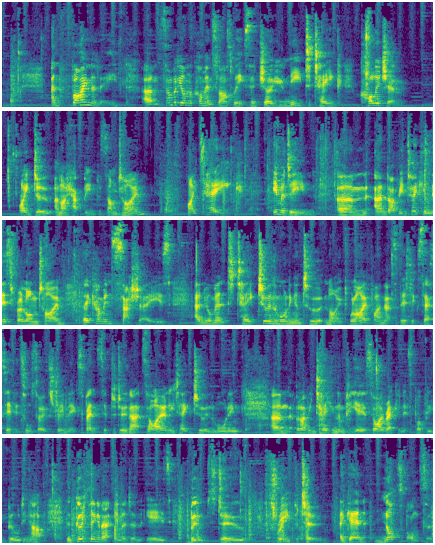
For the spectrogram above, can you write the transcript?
And finally, um, somebody on the comments last week said, Jo, you need to take collagen. I do, and I have been for some time. I take Imedeen, um, and I've been taking this for a long time. They come in sachets, and you're meant to take two in the morning and two at night. Well, I find that's a bit excessive. It's also extremely expensive to do that, so I only take two in the morning. Um, but I've been taking them for years, so I reckon it's probably building up. The good thing about Imedeen is Boots do three for two. Again, not sponsored.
